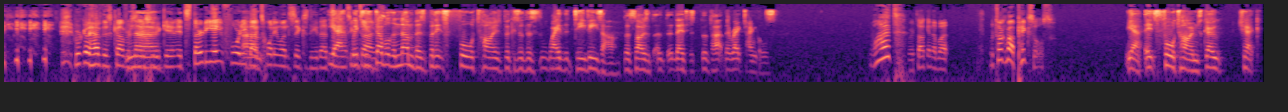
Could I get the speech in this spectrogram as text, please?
we're gonna have this conversation No. again. It's 3840 by Um, 2160. That's yeah, two which times. is double the numbers, but it's four times because of the way that TVs are. The size, of, uh, they're, the fact they're rectangles. What? We're talking about We're talking about pixels. Yeah, it's four times. Go check.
